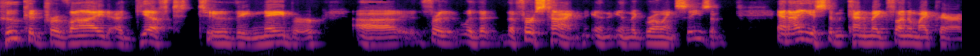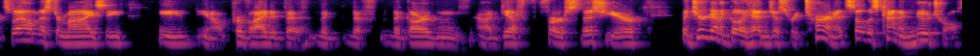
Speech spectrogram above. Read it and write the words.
who could provide a gift to the neighbor uh, for with the, the first time in, in the growing season. And I used to kind of make fun of my parents. Well, Mr. Mize, he, he you know provided the the the, the garden uh, gift first this year but you're going to go ahead and just return it. So it was kind of neutral.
